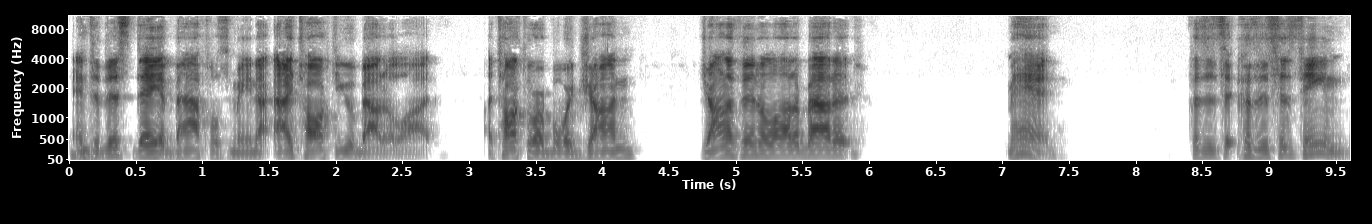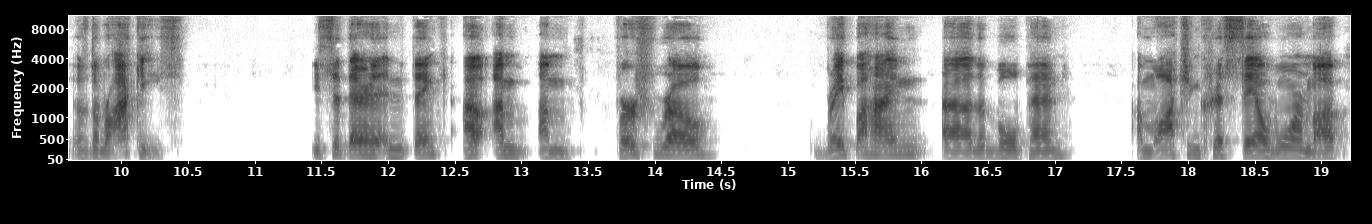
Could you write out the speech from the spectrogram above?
and to this day it baffles me, and I, I talk to you about it a lot. I talked to our boy John, Jonathan a lot about it. Man, because it's because it's his team. It was the Rockies. You sit there and think I, I'm I'm first row, right behind uh, the bullpen. I'm watching Chris Sale warm up,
